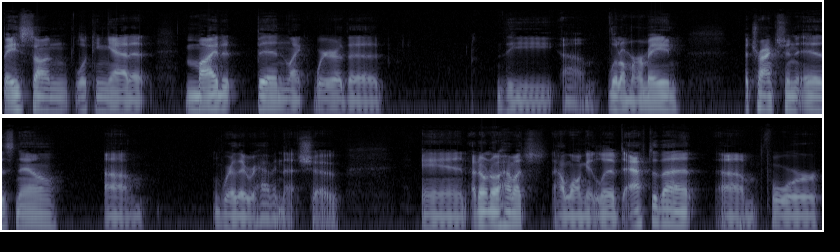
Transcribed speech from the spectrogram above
based on looking at it might have been like where the the um, Little Mermaid attraction is now, um, where they were having that show. And I don't know how much how long it lived after that. Um, for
